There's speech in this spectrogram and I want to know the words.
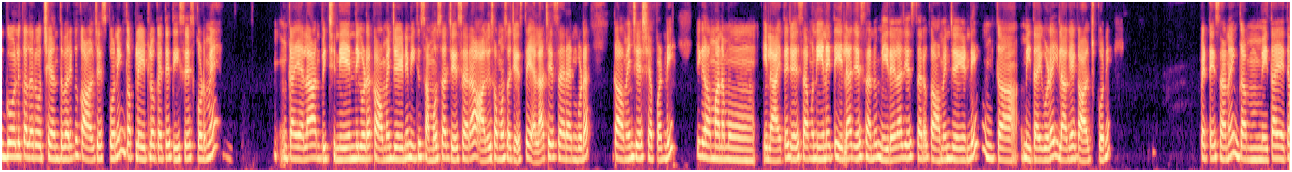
గోల్డ్ కలర్ వచ్చేంత వరకు కాల్చేసుకొని ఇంకా ప్లేట్లోకి అయితే తీసేసుకోవడమే. ఇంకా ఎలా అనిపించింది ఏంది కూడా కామెంట్ చేయండి మీకు సమోసాలు చేశారా? ఆలు సమోసా చేస్తే ఎలా చేశారని కూడా కామెంట్ చేసి చెప్పండి. ఇక మనము ఇలా అయితే చేసాము. నేనైతే ఇలా చేశాను. మీరెలా చేస్తారో కామెంట్ చేయండి ఇంకా మిగతాయి కూడా ఇలాగే కాల్చుకొని పెట్టేసాను. ఇంకా మిగతాయయితే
